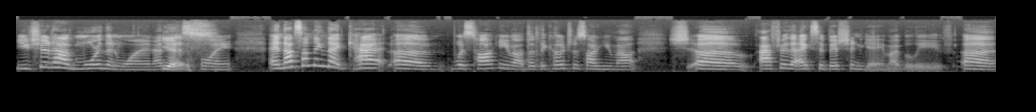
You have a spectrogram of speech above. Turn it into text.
you should have more than one at Yes. this point. And that's something that Kat uh, was talking about, that the coach was talking about sh- uh, after the exhibition game, I believe. Uh,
